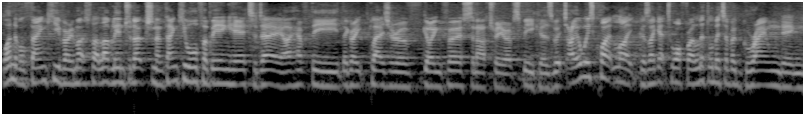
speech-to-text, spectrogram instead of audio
Wonderful. Thank you very much for that lovely introduction, and thank you all for being here today. I have the, the great pleasure of going first in our trio of speakers, which I always quite like because I get to offer a little bit of a grounding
